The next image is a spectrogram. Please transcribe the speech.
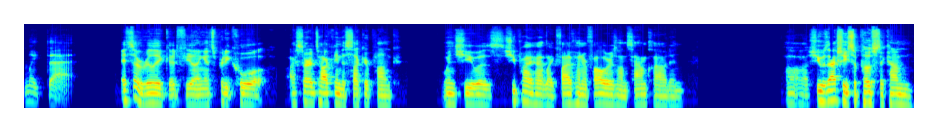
like that? it's a really good feeling. It's pretty cool. I started talking to Sucker Punk when she was she probably had like 500 followers on SoundCloud, and uh, she was actually supposed to come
